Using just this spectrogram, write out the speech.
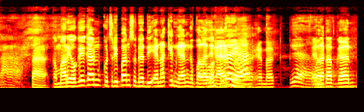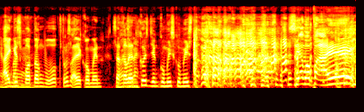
Tah, kemari oke kan kuceripan sudah dienakin kan kepalanya kan. udah ya. enak Iya. Mantap kan? Aing geus potong buuk terus aya komen sakalian kus jeung kumis-kumis siapa Pak Aing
